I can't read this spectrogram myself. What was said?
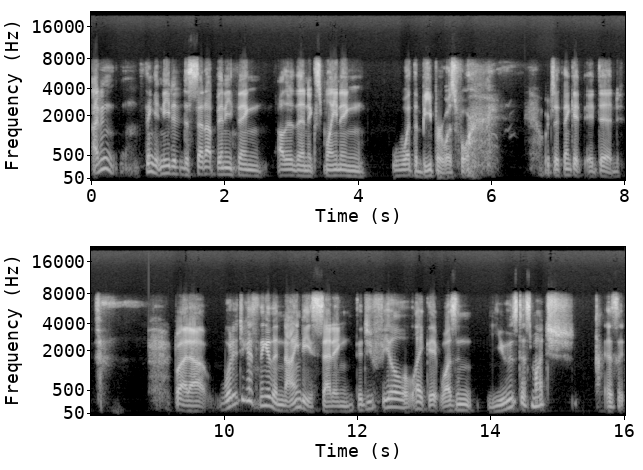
I didn't think it needed to set up anything other than explaining what the beeper was for, which I think it, it did. but uh, what did you guys think of the 90s setting? Did you feel like it wasn't used as much as it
